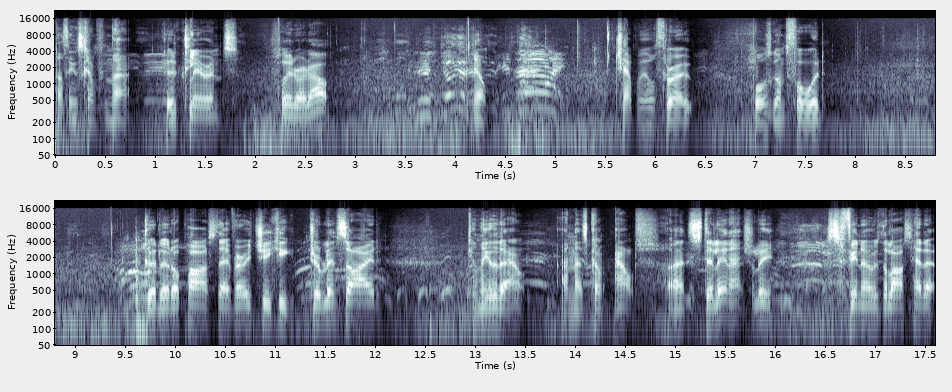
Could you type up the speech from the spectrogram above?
Nothing's come from that. Good clearance. Played right out. Yep. Chapel Hill throw. Ball's gone forward. Good little pass there, very cheeky. Dribble inside. Can they get it out? And that's come out. That's still in actually. Safino is the last header.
